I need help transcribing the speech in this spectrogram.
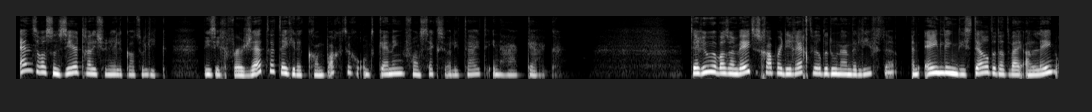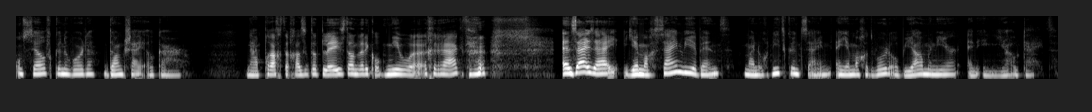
En ze was een zeer traditionele katholiek, die zich verzette tegen de krampachtige ontkenning van seksualiteit in haar kerk. Terue was een wetenschapper die recht wilde doen aan de liefde, een eenling die stelde dat wij alleen onszelf kunnen worden dankzij elkaar. Nou, prachtig. Als ik dat lees, dan ben ik opnieuw uh, geraakt. En zij zei: Je mag zijn wie je bent, maar nog niet kunt zijn. En je mag het worden op jouw manier en in jouw tijd.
